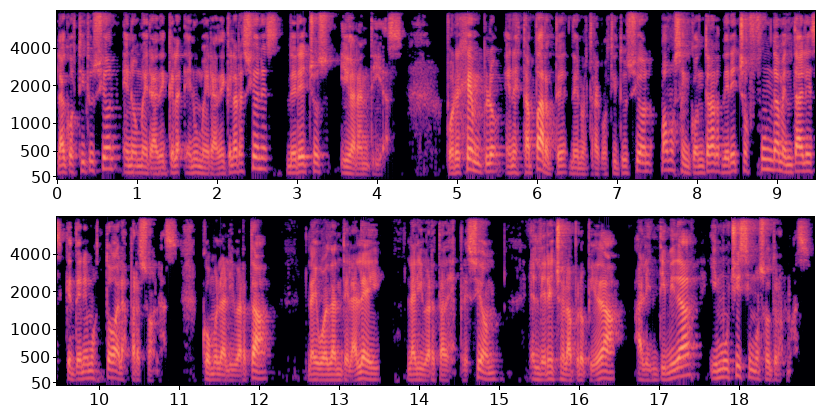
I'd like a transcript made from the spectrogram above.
la Constitución enumera, declaraciones, derechos y garantías. Por ejemplo, en esta parte de nuestra Constitución vamos a encontrar derechos fundamentales que tenemos todas las personas, como la libertad, la igualdad ante la ley, la libertad de expresión, el derecho a la propiedad, a la intimidad y muchísimos otros más.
